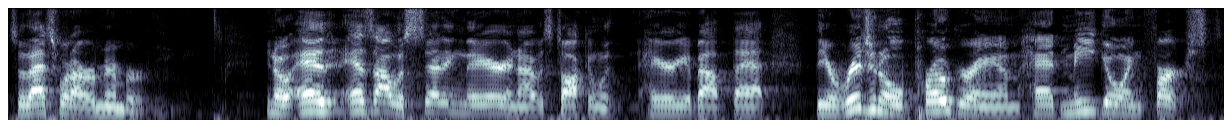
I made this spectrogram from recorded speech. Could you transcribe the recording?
so that's what I remember. You know, as, as I was sitting there and I was talking with Harry about that, the original program had me going first.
